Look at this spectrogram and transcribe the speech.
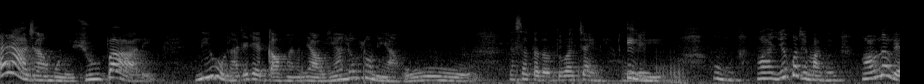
အဲ့ဒါကြောင့်မလို့ယူပါလေ။နင်းကိုလာကြတဲ့ကောင်းမှန်သမျှကိုရန်လုတ်လွတ်နေရကိုလက်ဆက်တော်တော်သူကကြိုက်နေတာအေးလေဟုတ်ငါရက်ကွက်ထဲမှာဆိုငါတို့လောက်လေ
